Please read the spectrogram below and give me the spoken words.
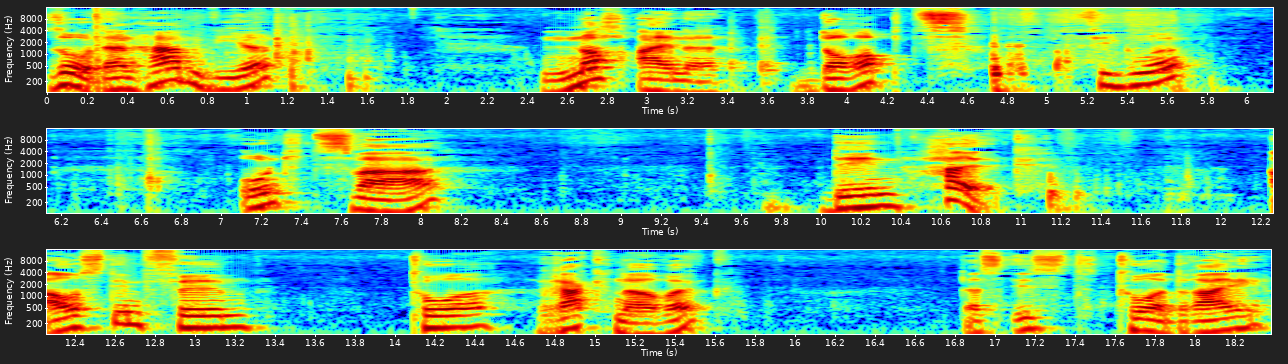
So, dann haben wir noch eine Dorps-Figur. Und zwar den Hulk aus dem Film Thor Ragnarök. Das ist Tor 3.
